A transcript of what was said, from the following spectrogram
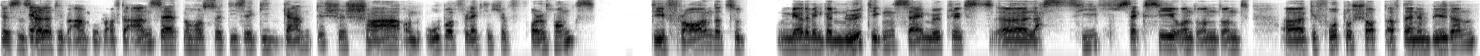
Das ist Ja. relativ einfach. Auf der einen Seite hast du diese gigantische Schar an oberflächlicher Vollhongs, die Frauen dazu mehr oder weniger nötigen, sei möglichst äh, lasziv, sexy und, und, und äh, gefotoshoppt auf deinen Bildern,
